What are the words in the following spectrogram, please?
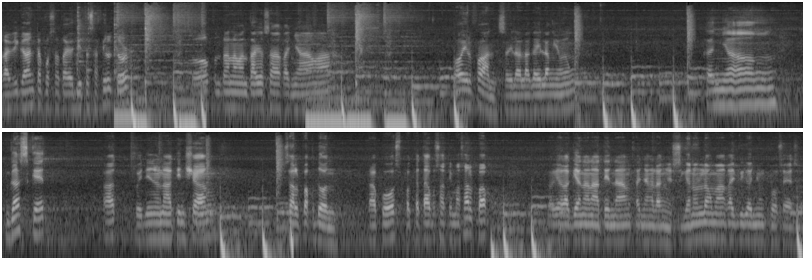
Mga kaibigan, tapos na tayo dito sa filter. So punta naman tayo sa kanyang ah, oil fan. So ilalagay lang yung kanyang gasket at pwede na natin siyang salpak doon. Tapos pagkatapos natin masalpak, lalagyan na natin ng kanyang langis. Ganun lang mga kaibigan yung proseso.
